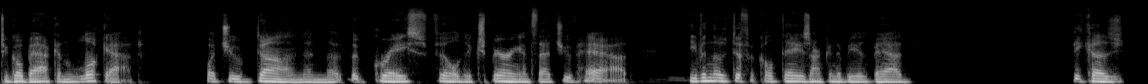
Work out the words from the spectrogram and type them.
to go back and look at what you've done and the, the grace filled experience that you've had, even those difficult days aren't going to be as bad because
